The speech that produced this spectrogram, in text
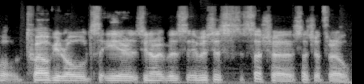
what twelve year old's ears. You know, it was it was just such a such a thrill.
